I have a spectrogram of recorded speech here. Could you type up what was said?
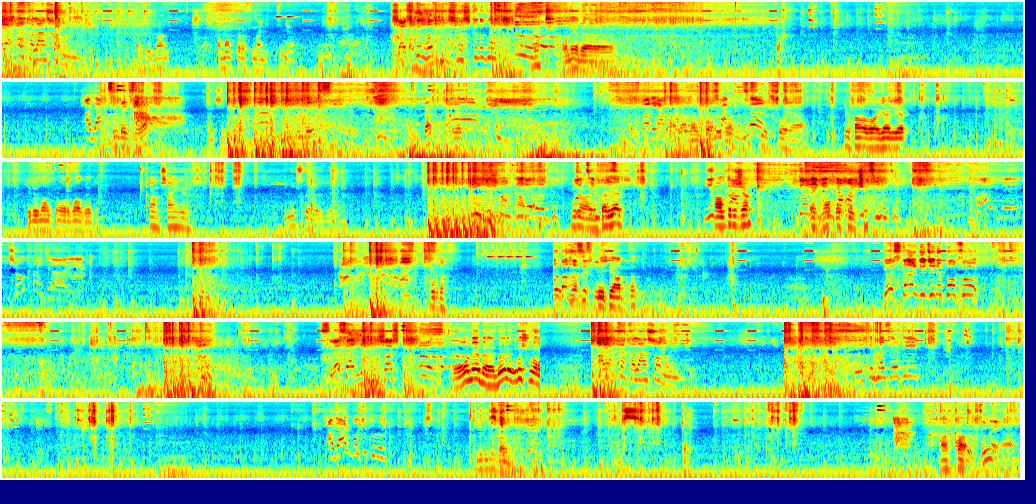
Ayakta kalan son oyuncu. Hacı ben hamam tarafından gittim ya. Şaşkın hadi. Şaşkını vur. O ne be? Bak. Base'i var? Açıldı. Kim base? Dikkat. Evet. nasıl geçti o ya? Baba gel gel. Biri long orba alıyordu. Tamam sen yürü. Phoenix de öldü ya. Bir düşman kaldı. Biri öldü. Yürü abi. Gel gel. Kaldıracağım. kaldı. Eko, Eko için. Burada. Torba hazır. TP attı. Göster gücünü pofu. Sıra sende. Şaşkın. O ne be? Böyle vuruş mu var? Ayakta kalan son oyuncu. Ultim hazır değil. Kuruldu. Yıldız var. Nice. Gel. Arka Abi bu ne ya?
